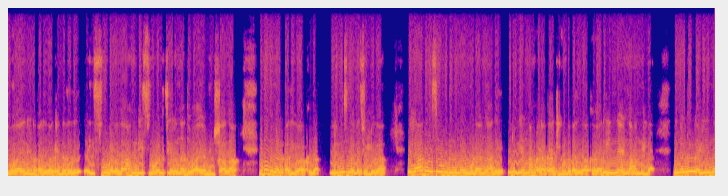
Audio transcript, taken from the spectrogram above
ദുഹായനാണ് പതിവാക്കേണ്ടത്. ഇസ്മുകൾ അള്ളാഹുവിന്റെ ഇസ്മുകൾ ചേർന്ന ദുഹായാണ് ഇൻഷാല്ല ഇത് നിങ്ങൾ പതിവാക്കുക ഒരുമിച്ച് തന്നെ ചൊല്ലുക. എല്ലാ ദിവസവും ഇത് നിങ്ങൾ മുടങ്ങാതെ ഒരു എണ്ണം കണക്കാക്കിക്കൊണ്ട് പതിവാക്കുക. അത് ഇന്ന എണ്ണമെന്നില്ല നിങ്ങൾക്ക് കഴിയുന്ന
